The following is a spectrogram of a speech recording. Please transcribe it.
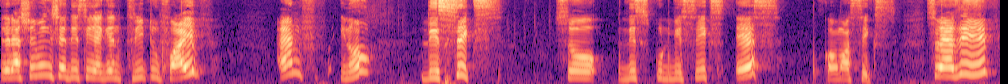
we are assuming say this is again 3 to 5 and you know this 6. So, this could be 6 s comma 6. So, as if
